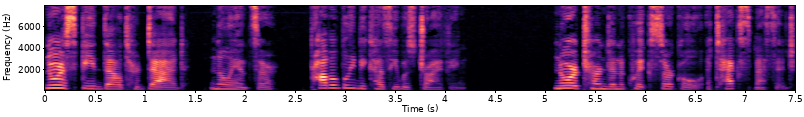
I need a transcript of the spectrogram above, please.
Nora speed dialed her dad, no answer, probably because he was driving. Nora turned in a quick circle, a text message.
